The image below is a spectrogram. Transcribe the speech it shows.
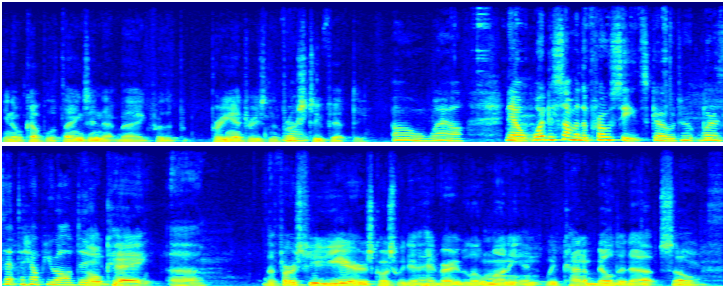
You know, a couple of things in that bag for the pre-entries and the first Right. 250. Oh wow. Now, what do some of the proceeds go to? What is that to help you all do? Okay, uh, the first few years, of course, we had very little money, and we've kind of built it up. So. Yes.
